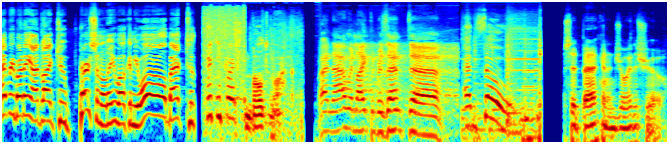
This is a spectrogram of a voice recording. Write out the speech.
Everybody, I'd like to personally welcome you all back to 51st & Baltimore. Right now, we'd like to present. Uh... And so. Sit back and enjoy the show.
